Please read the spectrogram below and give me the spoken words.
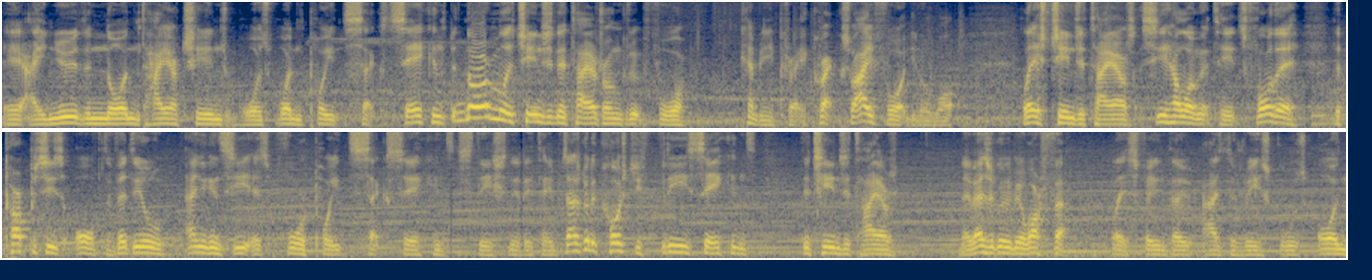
Uh, I knew the non-tyre change was 1.6 seconds, but normally changing the tyres on Group 4 can be pretty quick. So I thought, you know what, let's change the tyres, see how long it takes for the, the purposes of the video. And you can see it's 4.6 seconds stationary time. So that's going to cost you 3 seconds to change the tyres. Now is it going to be worth it? Let's find out as the race goes on.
